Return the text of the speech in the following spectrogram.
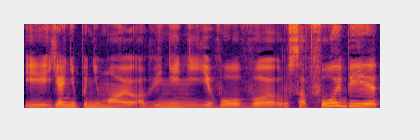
и я не понимаю обвинений его в русофобии,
